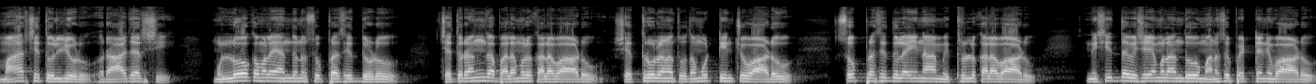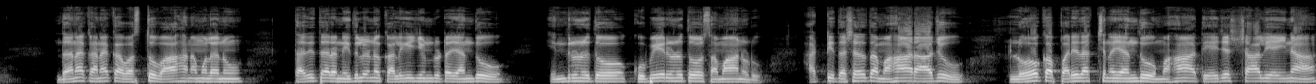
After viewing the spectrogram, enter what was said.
మహర్షి తుల్యుడు రాజర్షి ముల్లోకముల యందును సుప్రసిద్ధుడు. చతురంగ బలములు కలవాడు శత్రువులను తుదముట్టించువాడు సుప్రసిద్ధులైన మిత్రులు కలవాడు నిషిద్ధ విషయములందు మనసు పెట్టనివాడు ధన కనక వస్తు వాహనములను తదితర నిధులను కలిగియుండుటయందు ఇంద్రునితో కుబేరునితో సమానుడు. అట్టి దశరథ మహారాజు లోక పరిరక్షణ యందు మహా తేజశాలి అయిన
